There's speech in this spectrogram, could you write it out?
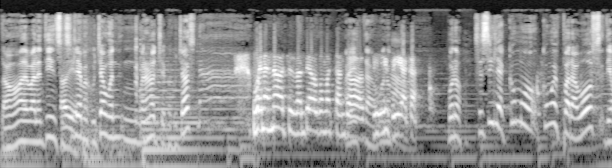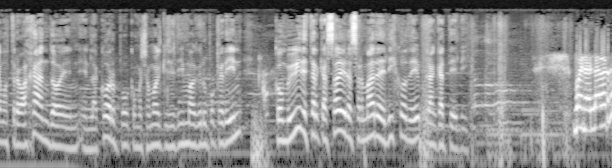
la mamá de Valentín. Cecilia. ¿me escuchás? Buen- buenas noches, ¿me escuchás? Buenas noches, Santiago, ¿cómo están todos? está, sí, bueno. sí, acá. Bueno, Cecilia, ¿cómo, ¿cómo es para vos, digamos, trabajando en, en la Corpo, como llamó el kirchnerismo al Grupo Clarín, convivir, estar casada y ahora ser madre del hijo de Brancatelli? Bueno, la verdad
